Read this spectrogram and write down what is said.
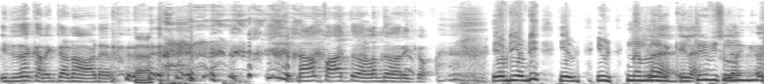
இதுதான் கரெக்டான ஆர்டர் நான் பார்த்து வளர்ந்த வரைக்கும் எப்படி எப்படி நல்லா இல்ல. சொல்லுங்க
